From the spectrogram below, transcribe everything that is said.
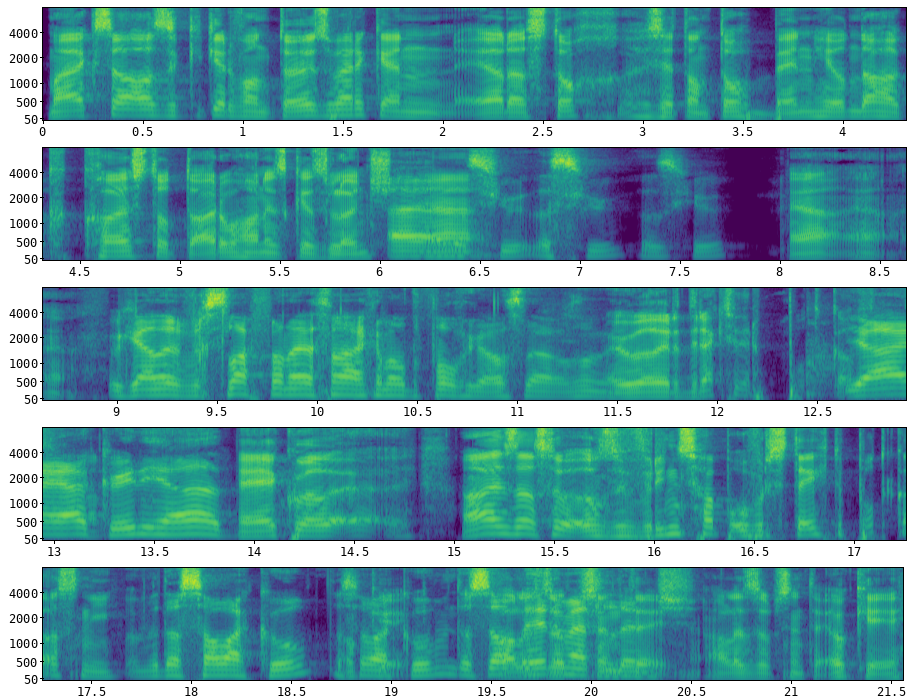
Maar ik zou, als ik een keer van thuis werk en ja, dat is toch, je zit dan toch binnen heel de dag. Ik ga eens tot daar, we gaan eens eens lunchen. ah, ja, Dat is goed, dat is goed, dat is goed. Ja, ja, ja. We gaan er verslag van uitmaken op de podcast. en Je wil er direct weer een podcast Ja, ja, ik weet niet, ja. Hey, ik wil, eh, ah, is dat zo? Onze vriendschap overstijgt de podcast niet. Dat zal wel komen. Dat zal wel komen. Dat zal beginnen op met zijn lunch. tijd. Alles op zijn tijd. Oké.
